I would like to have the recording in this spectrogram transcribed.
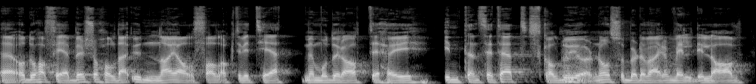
Uh, og du har feber, så hold deg unna i alle fall aktivitet med moderat til høy intensitet. Skal du mm. gjøre noe, så bør det være veldig lav intensitet.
